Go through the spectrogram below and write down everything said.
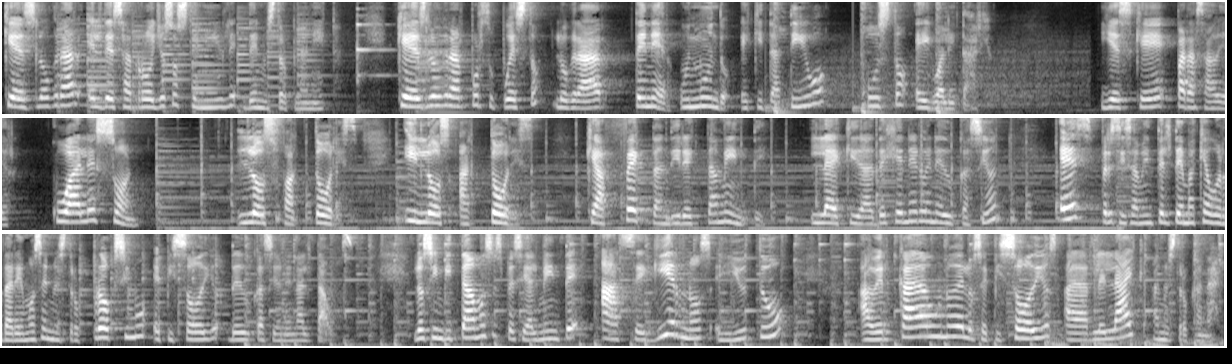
que es lograr el desarrollo sostenible de nuestro planeta que es lograr, por supuesto, lograr tener un mundo equitativo, justo e igualitario. Y es que para saber cuáles son los factores y los actores que afectan directamente la equidad de género en educación, es precisamente el tema que abordaremos en nuestro próximo episodio de Educación en Altavoz. Los invitamos especialmente a seguirnos en YouTube a ver cada uno de los episodios, a darle like a nuestro canal.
